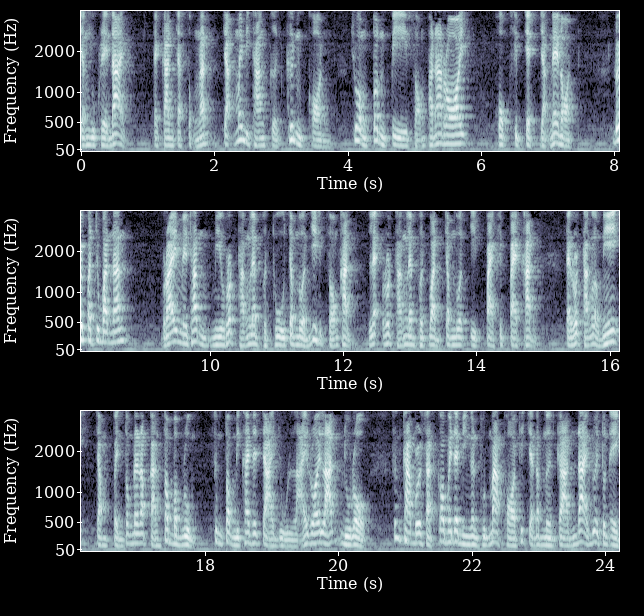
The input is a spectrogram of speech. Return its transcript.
ยังยูเครนได้ แต่การจัดส่งนั้นจะไม่มีทางเกิดขึ้นก่อน ช่วงต้นปี 2567 อย่างแน่นอน โดยปัจจุบันนั้นไรเมทันมีรถถังแลมเพิร์ด2จำนวน 22 คัน และรถถังแลมเพิร์ด1จำนวนอีก 88 คัน แต่รถถังเหล่านี้จำเป็นต้องได้รับการซ่อมบำรุง ซึ่งต้องมีค่าใช้จ่ายอยู่หลายร้อยล้านยูโร ซึ่งทางบริษัทก็ไม่ได้มีเงินทุนมากพอที่จะดำเนินการได้ด้วยตนเอง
